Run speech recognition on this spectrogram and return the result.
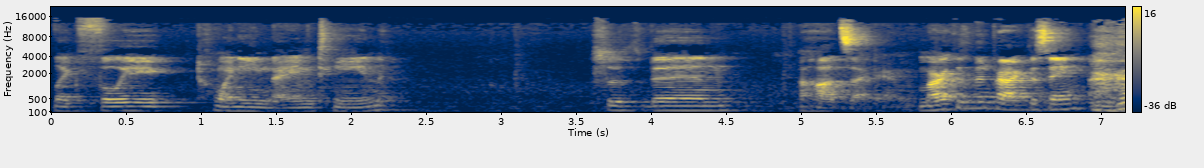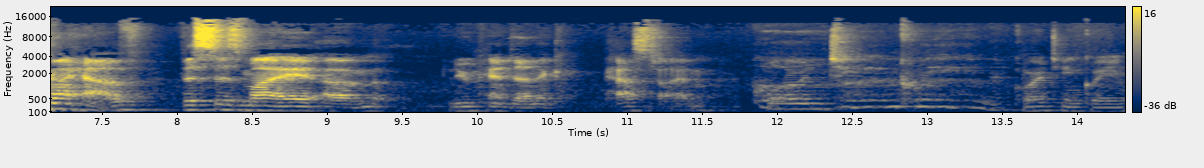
like fully 2019. So it's been a hot second. Marc has been practicing. I have. This is my um, new pandemic pastime. Quarantine queen. Quarantine queen.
